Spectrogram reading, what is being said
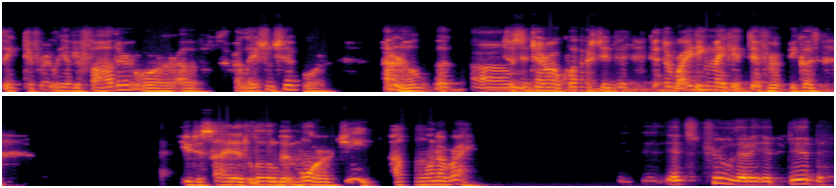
think differently of your father or of the relationship, or I don't know, uh, um, just a um, general question? Did, did the writing make it different because you decided a little bit more, gee, I want to write. It's true that it did,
